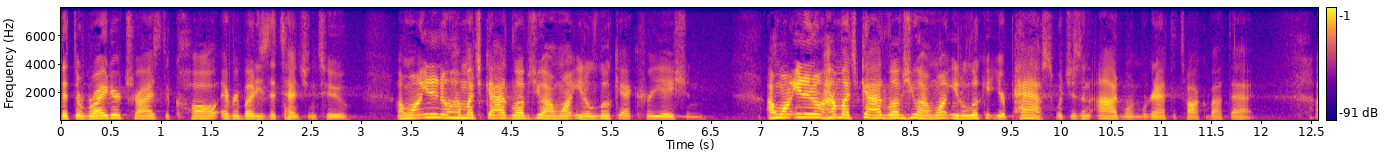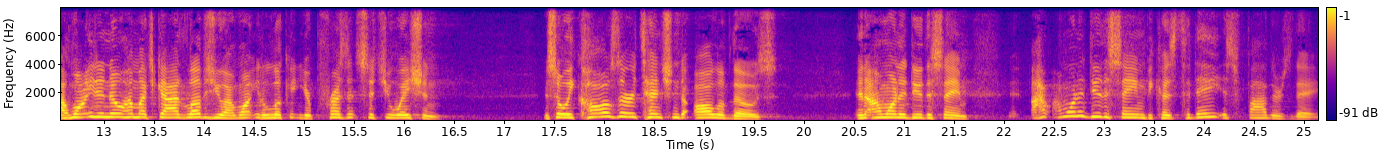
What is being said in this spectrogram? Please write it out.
that the writer tries to call everybody's attention to. I want you to know how much God loves you. I want you to look at creation. I want you to know how much God loves you. I want you to look at your past, which is an odd one. We're going to have to talk about that. I want you to know how much God loves you. I want you to look at your present situation. And so he calls their attention to all of those. And I want to do the same. I, I want to do the same because today is Father's Day.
